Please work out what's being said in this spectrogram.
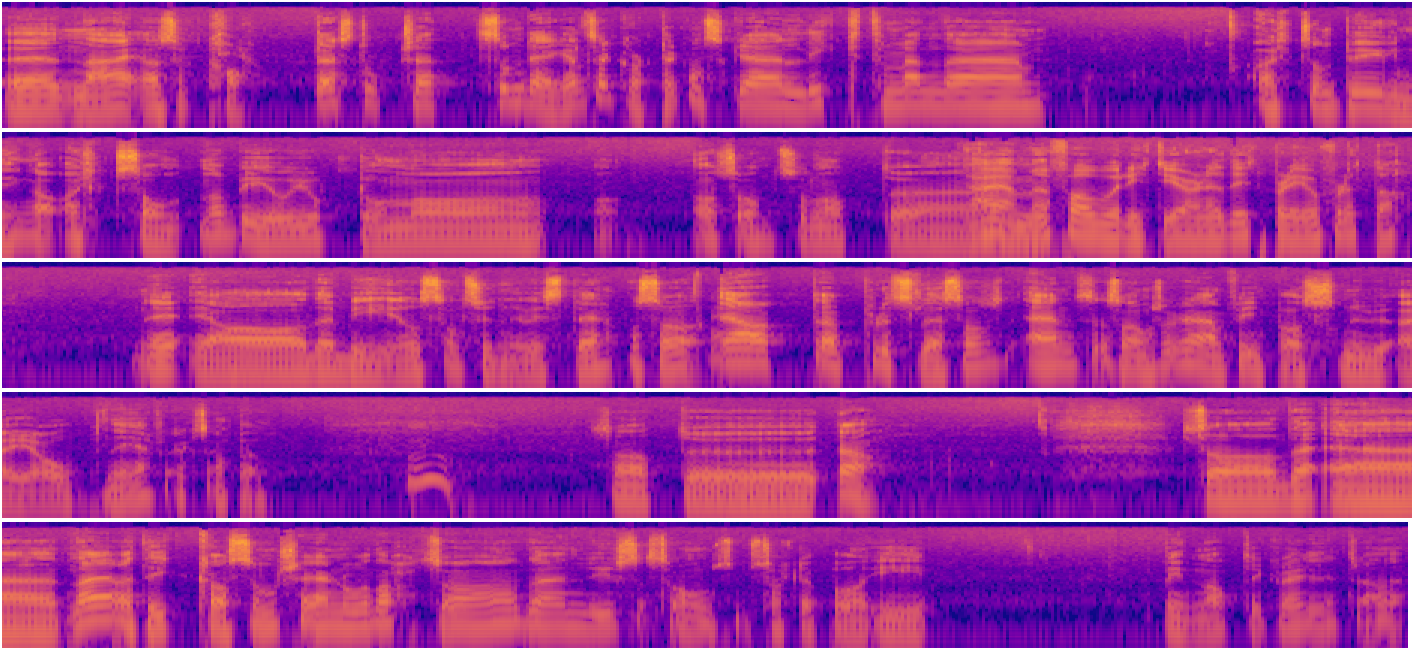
Uh, nei, altså kartet stort sett Som regel så er kartet ganske likt, men eh, alt sånn bygninger, alt sånt nå blir jo gjort om og, og, sånt, sånn at uh, Ja, ja, men favoritthjørnet ditt blir jo flytta. Ja, det blir jo sannsynligvis det. Og så, ja, det plutselig så, en sesong så kan de finne på å snu øya opp ned, f.eks. Mm. Sånn at uh, Ja. Så det er Nei, jeg vet ikke hva som skjer nå, da. Så det er en ny sesong som starter på i midnatt i kveld, tror jeg det.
